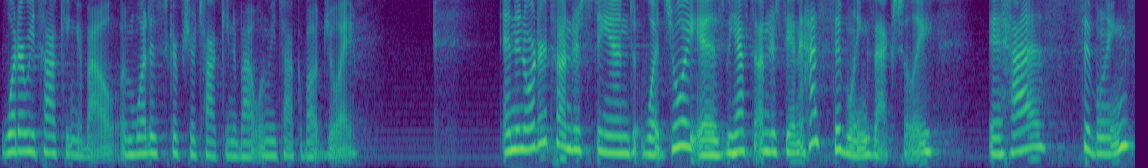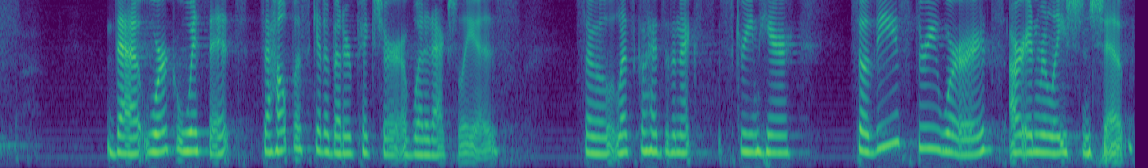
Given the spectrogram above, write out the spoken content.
what are we talking about? And what is Scripture talking about when we talk about joy? And in order to understand what joy is, we have to understand it has siblings actually. It has siblings that work with it to help us get a better picture of what it actually is. So let's go ahead to the next screen here. So these three words are in relationship.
